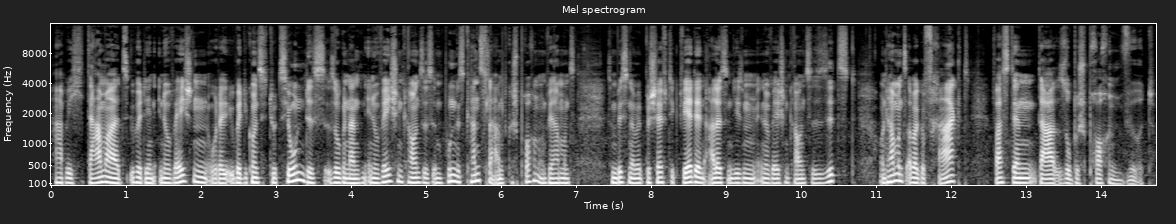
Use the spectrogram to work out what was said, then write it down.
habe ich damals über den Innovation oder über die Konstitution des sogenannten Innovation Councils im Bundeskanzleramt gesprochen und wir haben uns so ein bisschen damit beschäftigt, wer denn alles in diesem Innovation Council sitzt und haben uns aber gefragt, was denn da so besprochen wird.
